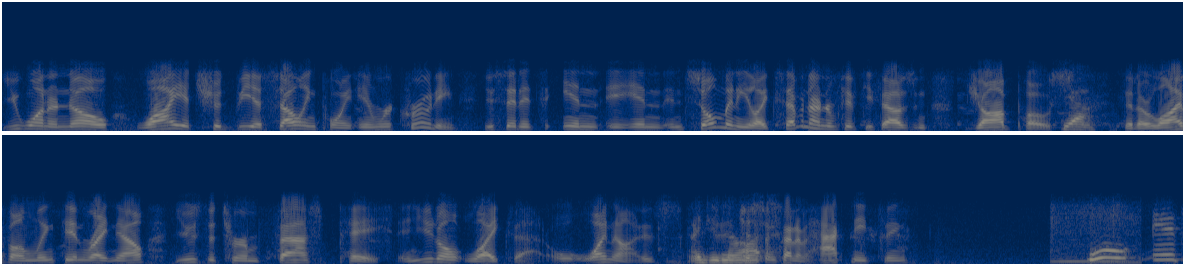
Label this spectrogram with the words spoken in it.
You want to know why it should be a selling point in recruiting. You said it's in in in so many like 750,000 job posts Yeah. that are live on LinkedIn right now use the term fast paced, and you don't like that. Why not? It's I do just some kind of hackneyed thing. Well, it's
